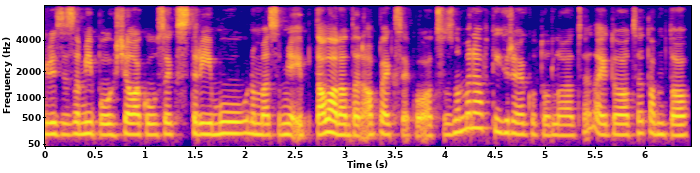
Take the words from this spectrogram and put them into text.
Když jsem jí pouštěla kousek streamu, no má se mě i ptala na ten Apex, jako a co znamená v té hře, jako tohle a co je tady to a co je tamto.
